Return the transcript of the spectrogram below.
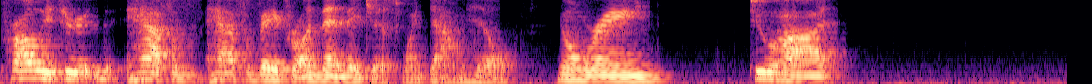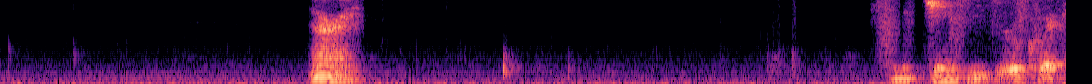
probably through half of half of April, and then they just went downhill. No rain, too hot. All right. Let me change these real quick.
